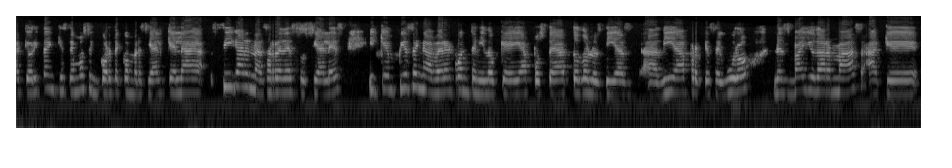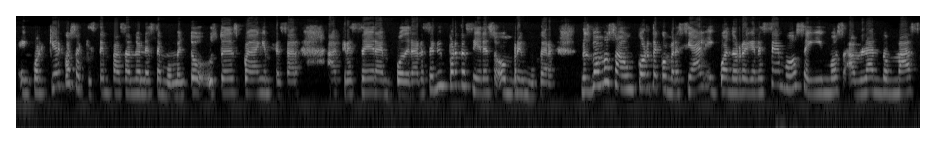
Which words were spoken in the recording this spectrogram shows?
a que ahorita en que estemos en corte comercial, que la sigan en las redes sociales y que empiecen a ver el contenido que ella postea todos los días a día, porque seguro les va a ayudar más a que en cualquier cosa que estén pasando en este momento, ustedes puedan empezar a crecer, a empoderarse, no importa si eres hombre o mujer. Nos vamos a un corte comercial y cuando regresemos seguimos hablando más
